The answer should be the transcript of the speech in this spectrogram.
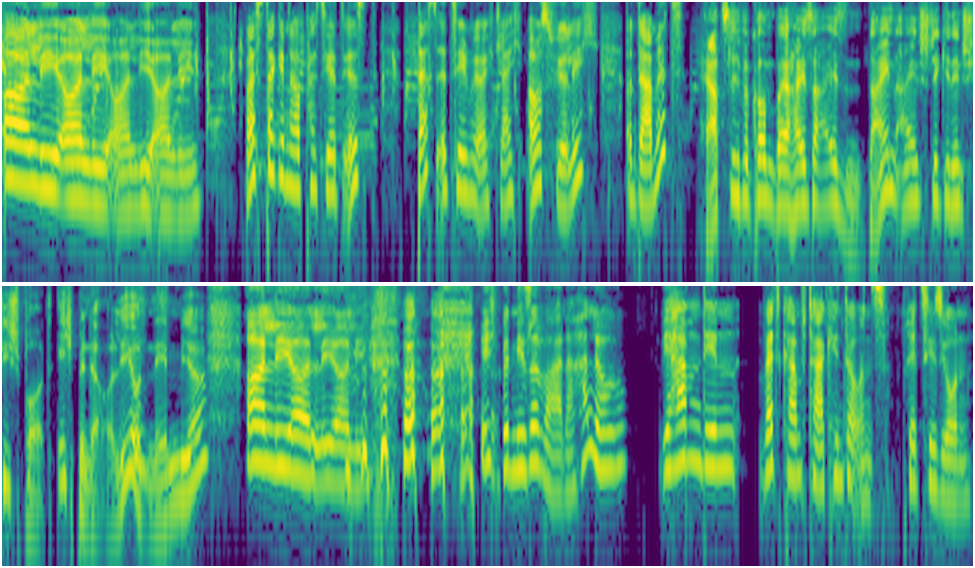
Olli, Olli, Olli, Olli. Was da genau passiert ist, das erzählen wir euch gleich ausführlich. Und damit Herzlich willkommen bei Heißer Eisen, dein Einstieg in den Skisport. Ich bin der Olli und neben mir Olli, Olli, Olli. ich bin die Silvana. Hallo. Wir haben den Wettkampftag hinter uns. Präzision.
